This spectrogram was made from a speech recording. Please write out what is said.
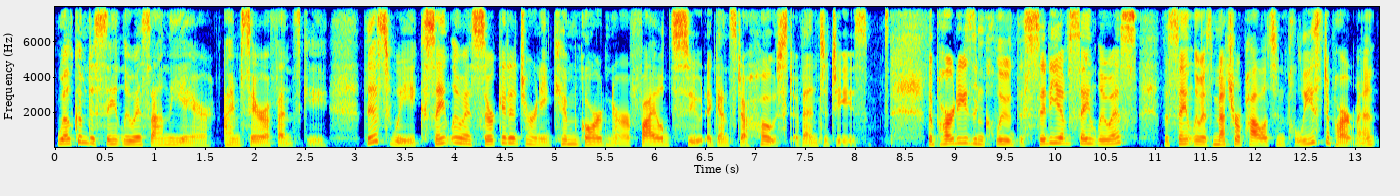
Welcome to St. Louis on the Air. I'm Sarah Fenske. This week, St. Louis Circuit Attorney Kim Gardner filed suit against a host of entities. The parties include the City of St. Louis, the St. Louis Metropolitan Police Department,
